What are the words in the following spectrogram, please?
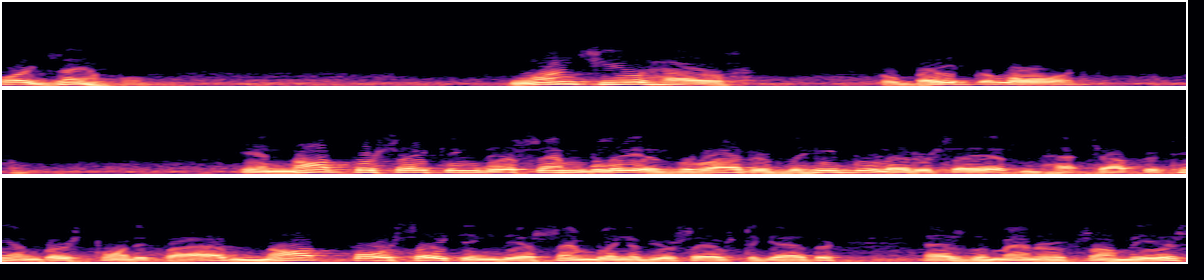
For example, once you have obeyed the Lord in not forsaking the assembly, as the writer of the Hebrew letter says in chapter 10, verse 25, not forsaking the assembling of yourselves together, as the manner of some is,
